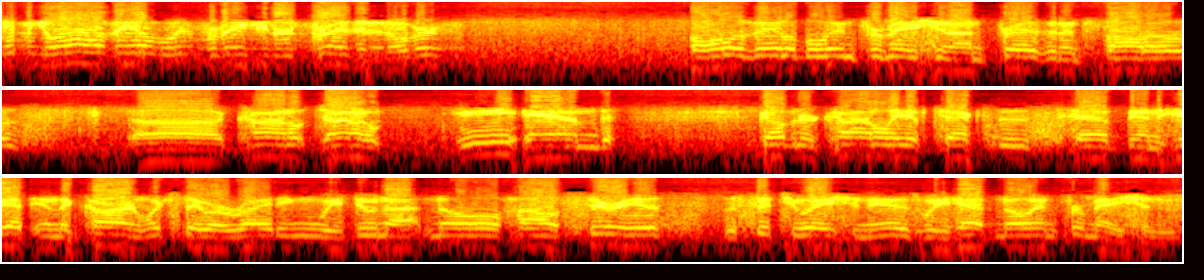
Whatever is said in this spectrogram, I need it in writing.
Give me all available information on President. Over. All available information on President follows. Uh, Colonel John he and Governor Connolly of Texas have been hit in the car in which they were riding. We do not know how serious the situation is. We have no information.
